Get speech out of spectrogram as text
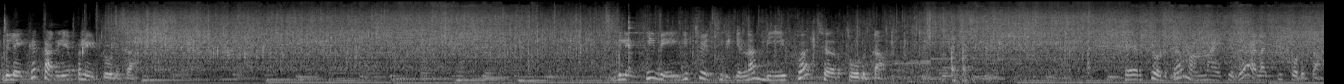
ഇതിലേക്ക് കറിവേപ്പില ഇട്ട് കൊടുക്കാം. ഇതിലേക്ക് വേവിച്ച് വെച്ചിരിക്കുന്ന ബീഫ് ചേർത്ത് കൊടുക്കാം. ചേർത്ത് കൊടുത്ത് നന്നായിട്ട് ഇത് ഇളക്കി കൊടുക്കാം.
